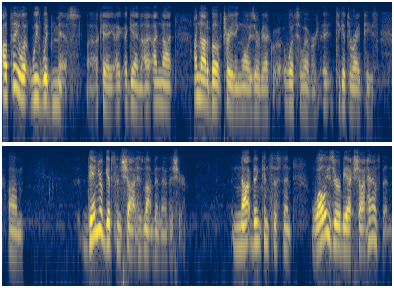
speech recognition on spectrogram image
I'll tell you what we would miss. Okay, I, again, I, I'm not I'm not above trading Wally Szczerbiak whatsoever eh, to get the right piece. Um, Daniel Gibson's shot has not been there this year. Not been consistent. Wally Szczerbiak's shot has been.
